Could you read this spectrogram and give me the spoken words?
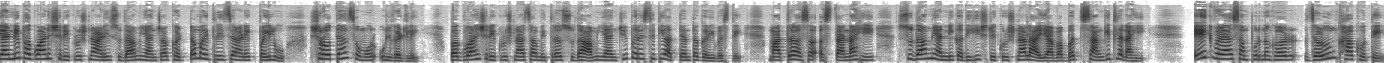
यांनी भगवान श्रीकृष्ण आणि सुदाम यांच्या घट्ट मैत्रीचे अनेक पैलू श्रोत्यांसमोर उलगडले. भगवान श्रीकृष्णाचा मित्र सुदाम यांची परिस्थिती अत्यंत गरीब असते. मात्र असं असतानाही सुदाम यांनी कधीही श्रीकृष्णाला याबाबत सांगितलं नाही. एक वेळा संपूर्ण घर जळून खाक होते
